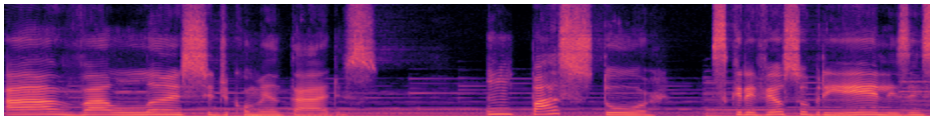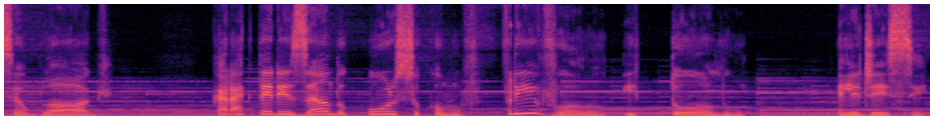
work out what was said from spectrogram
avalanche de comentários. Um pastor escreveu sobre eles em seu blog, caracterizando o curso como frívolo e tolo. Ele disse:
